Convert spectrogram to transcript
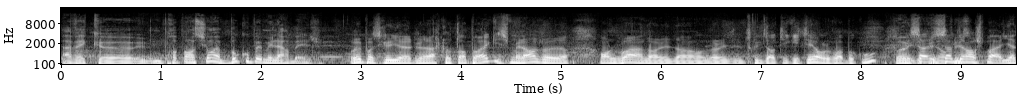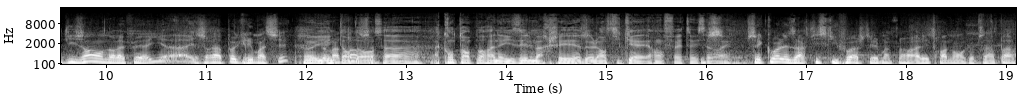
avec une propension à beaucoup aimer l'art belge. Oui, parce qu'il y a de l'art contemporain qui se mélange. euh, On le voit hein, dans, les, dans- dans les trucs d'antiquité, on le voit beaucoup. Et ça ne me dérange pas. Il y a 10 ans, on aurait fait. Il serait un peu grimacé. Il y a une tendance à, à contemporanéiser le marché de l'antiquaire, en fait, oui, c'est vrai. C'est quoi les artistes qu'il faut acheter maintenant? Allez, trois noms comme ça, pas.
